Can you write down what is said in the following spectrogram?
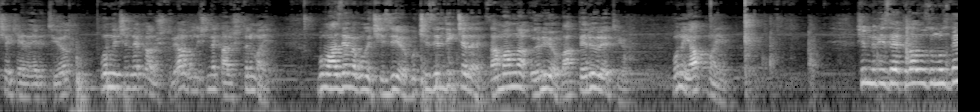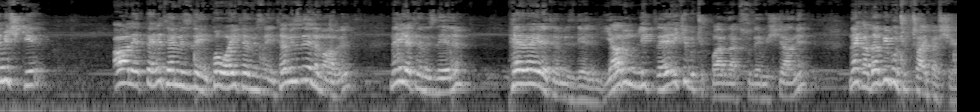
şekeri eritiyor. Bunun içinde karıştırıyor. Bunun içinde karıştırmayın. Bu malzeme bunu çiziyor. Bu çizildikçe de zamanla ölüyor, bakteri üretiyor. Bunu yapmayın. Şimdi bize kılavuzumuz demiş ki aletleri temizleyin, kovayı temizleyin. Temizleyelim abi. Neyle temizleyelim? PV ile temizleyelim. Yarım litreye iki buçuk bardak su demiş yani. Ne kadar? Bir buçuk çay kaşığı.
